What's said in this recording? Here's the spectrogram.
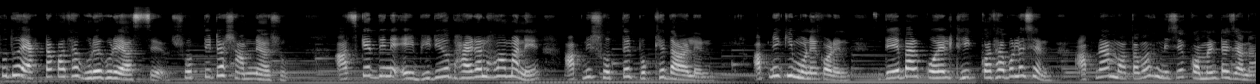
শুধু একটা কথা ঘুরে ঘুরে আসছে, সত্যিটা সামনে আসুক। আজকের দিনে এই ভিডিও ভাইরাল হওয়া মানে আপনি সত্যের পক্ষে দাঁড়ালেন। আপনি কি মনে করেন, দেব আর কোয়েল ঠিক কথা বলেছেন? আপনার মতামত নিচে কমেন্টে জানা,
